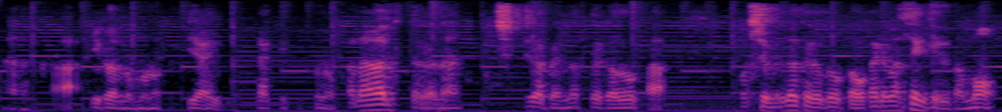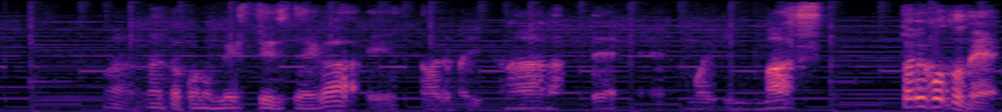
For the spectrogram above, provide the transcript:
ー、なんか、いろんなものが開いていくのかなって言ったら、なんか、調べになったかどうか、おしめになったかどうかわかりませんけれども、まあ、なんかこのメッセージ性が、えー、伝わればいいかな、なんて思います。ということで、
